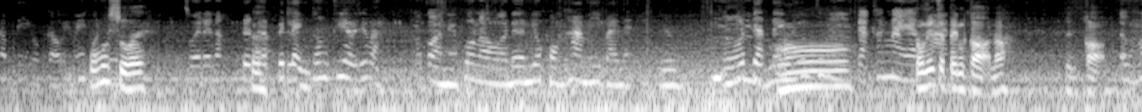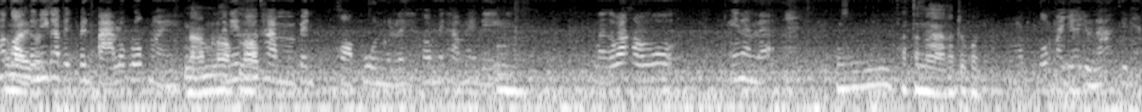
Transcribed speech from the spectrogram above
ทำดีกว่าเก่าอีกไม่โอ้สวย สวยเลยเนาะเดินทางเป็นแหล่งท่องเที่ยวใช่ป่ะเมื่อก่อนเนี่ยพวกเราเดินยกของข้ามนี้ไปแหละอ๋อจากในอ๋อนู้นจากข้างในอตรงนี้จะเป็นเกาะเนาะเป็นเกาะตรงเมื่อก่อนตรงนี้ก็เป็นเป็นป่ารกๆหน่อยน้ำรอัอนบนี้รเขาอบทำเป็นขอบปูนหมดเลยเขาไม่ทำให้ดี อืมเหมือนกับว่าเขาไอ้นั่นแหละอืมพัฒนาครับทุกคนลบมาเยอะอยู่นะทีเนี้ย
